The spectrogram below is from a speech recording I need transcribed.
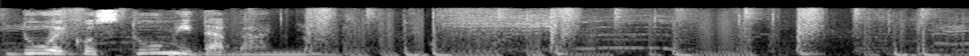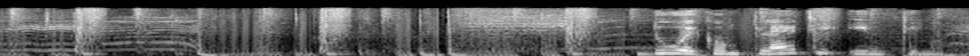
Due costumi da bagno. Due completi intimo.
